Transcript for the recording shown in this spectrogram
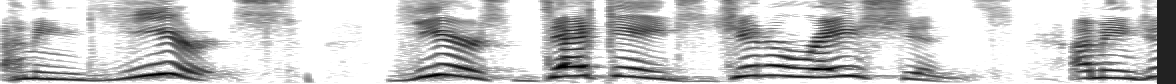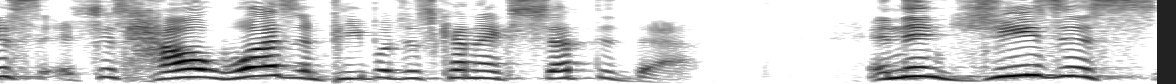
I mean, years, years, decades, generations. I mean, just it's just how it was, and people just kind of accepted that. And then Jesus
